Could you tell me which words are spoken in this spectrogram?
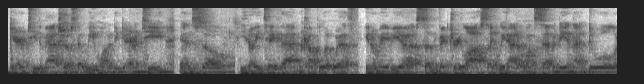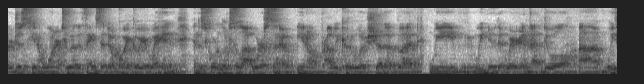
guarantee the matchups that we wanted to guarantee, and so you know, you take that and couple it with you know maybe a sudden victory loss like we had at 170 in that dual, or just you know one or two other things that don't quite go your way, and and the score looks a lot worse than it you know probably could have, would have, should have. But we we knew that we were in that dual. Um, we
